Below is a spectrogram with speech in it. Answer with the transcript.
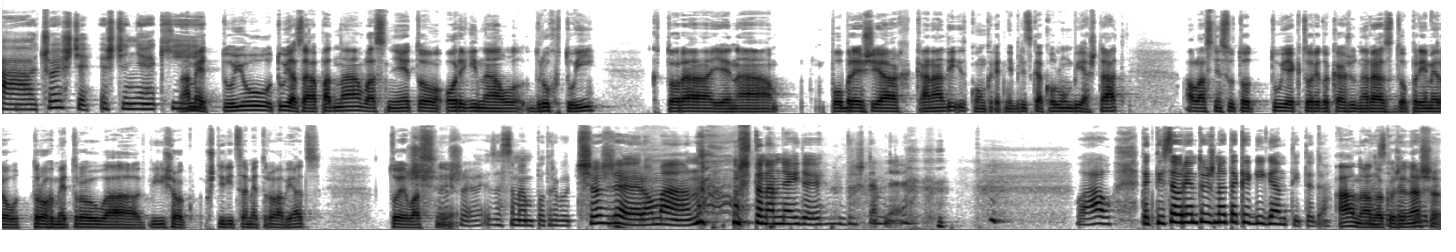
A čo ešte? Ešte nejaký... Máme tuju, tuja západná, vlastne je to originál druh tuji, ktorá je na pobrežiach Kanady, konkrétne Britská Kolumbia štát. A vlastne sú to tuje, ktoré dokážu naraz do priemerov 3 metrov a výšok 40 metrov a viac to je vlastne... Čože? Zase mám potrebu. Čože, Román? Už to na mňa ide. Držte mne. Wow. Tak ty sa orientuješ na také giganty teda. Áno, áno, akože naša,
